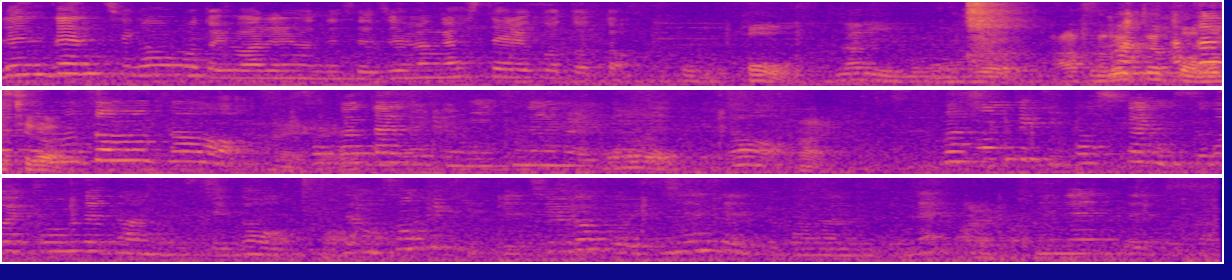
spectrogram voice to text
全然違うこと言われるんですよ自分がしてることと。ほう。何も。面白いあそれちょっと面白い。もともとい坂田塾に1年ぐらいいたんですけど、はい確かにすごい飛んでたんですけどでもその時って中学校1年生とかなんですよね。はいはい。2年生とか。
